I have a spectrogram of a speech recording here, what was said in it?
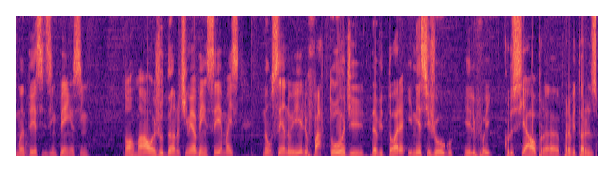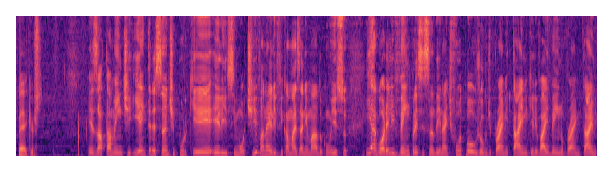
manter esse desempenho assim normal, ajudando o time a vencer, mas não sendo ele o fator de, da vitória e nesse jogo ele foi crucial para a vitória dos Packers. Exatamente. E é interessante porque ele se motiva, né? Ele fica mais animado com isso. E agora ele vem para esse Sunday Night Football, jogo de prime time, que ele vai bem no prime time,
